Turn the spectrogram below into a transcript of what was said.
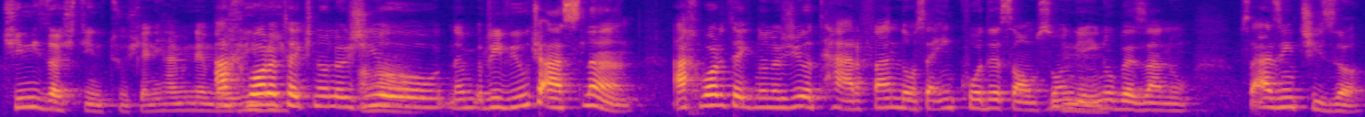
چی میذاشتین توش؟ یعنی همین نمی‌دونم اخبار review؟ تکنولوژی آها. و review که اصلا. اخبار تکنولوژی و ترفند و مثلا این کد سامسونگ اینو بزن و مثلا از این چیزا.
